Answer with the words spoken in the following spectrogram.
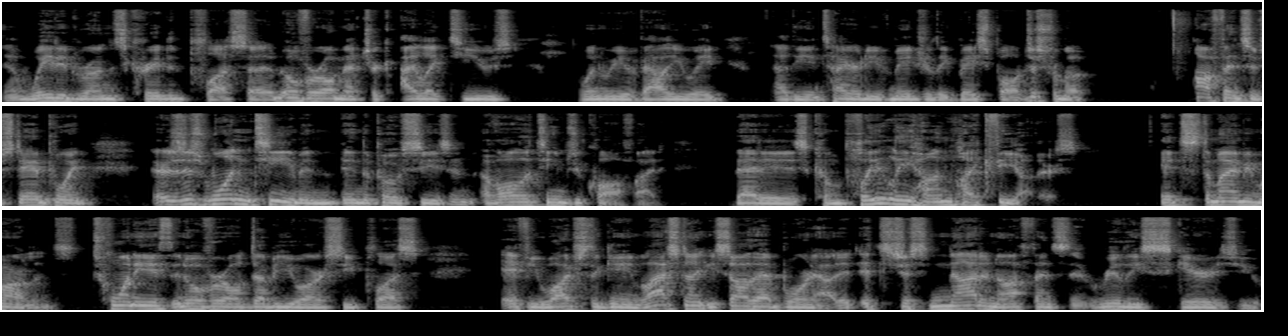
you know, weighted runs created plus, uh, an overall metric I like to use when we evaluate uh, the entirety of Major League Baseball, just from a offensive standpoint, there's just one team in, in the postseason of all the teams who qualified that is completely unlike the others. It's the Miami Marlins, 20th in overall WRC plus if you watch the game last night, you saw that borne out. It, it's just not an offense that really scares you.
